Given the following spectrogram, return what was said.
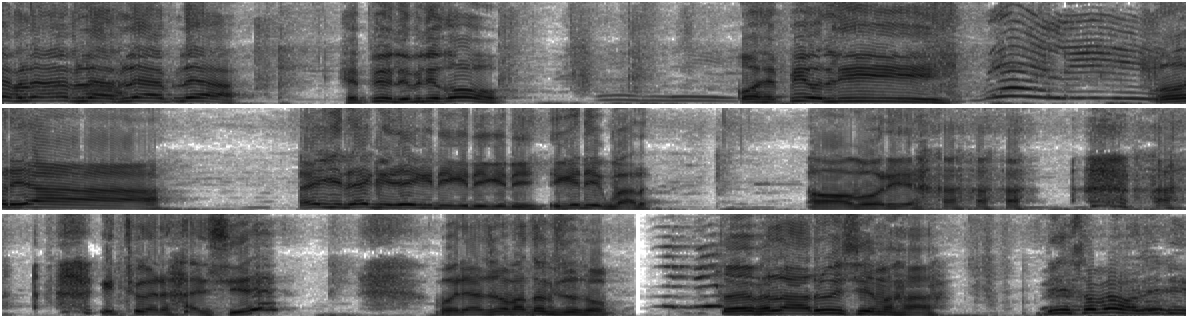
এফালে এফালে এফালে এফালে হেপী হলি বুলি কওঁ ক হেপী হলি বঢ়িয়া এই এই গিৰি গিৰি গিৰি গিৰি এইগিৰি একবাৰ অঁ বঢ়িয়া কিছু আৰু হাসিয়ে বঢ়িয়া চব আতক চব তো এফালে আৰু হৈছে মাহা দি চবে হলি দি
